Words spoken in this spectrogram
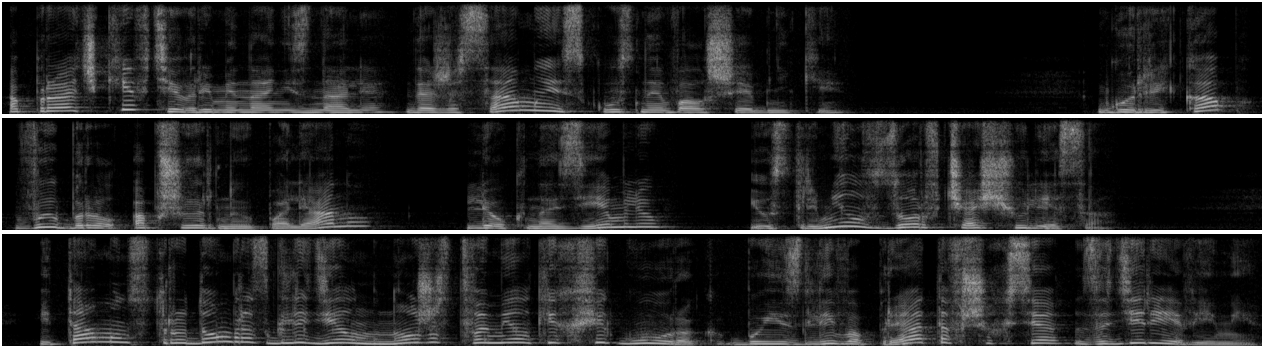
а про очки в те времена не знали даже самые искусные волшебники. Гуррикап выбрал обширную поляну, лег на землю и устремил взор в чащу леса. И там он с трудом разглядел множество мелких фигурок, боязливо прятавшихся за деревьями.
